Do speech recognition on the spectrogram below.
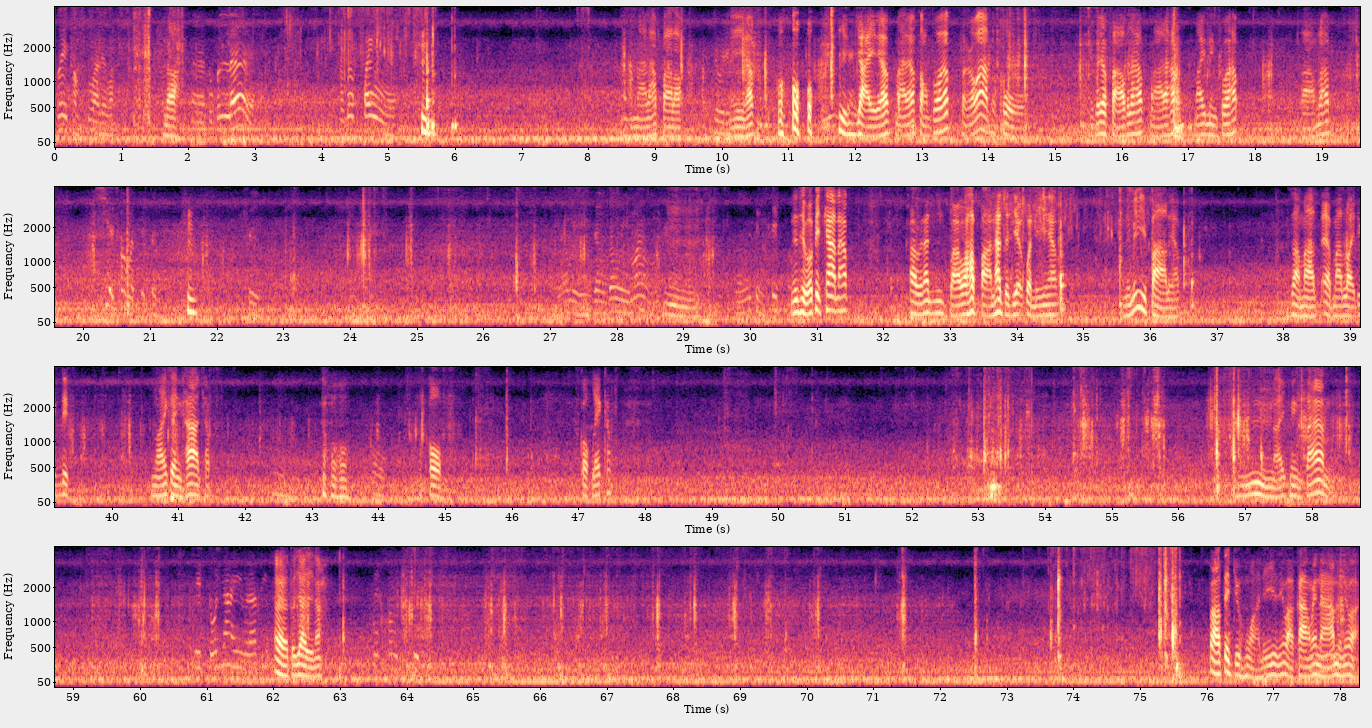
เฮ้ยสอง ตัวเลยวะเนาะเออตัวเบลเลอร์ตัวเบลเป้งเลยมาแล้วครับปลาเราครับดูดินี่ครับโอ้โหยิ่งใหญ่เลยครับ มาแล้วครับสองตัวครับสังกะวาดโอ้โหนี่ก็จะฝาวไปแล้วครับ มาแล้วครับ มาอีกหนึ่งตัวครับ สามแล้วครับ เชี่ยชอบมันติดตึกสี่แล้วมีต้องต้องมีมั่งอืมยังไม่ ถึงสิบนี่ถือว่าผิดคาดนะครับคาดไว้น่าปลาว่าปลาน่าจะเยอะกว่านี้นะครับอันนี้ไม่มีปลาเลยครับ สามารถแอบมาลอยดึกๆ น้อยเกินคาดครับ โอ้โหโอ้โกบกกเล็กครับอืมไหนอีกหนึ่งแต้ม ติดตัวใหญ่เวลาที่เออตัวใหญ่ดีนะไม่ค่อยติดปลาติดอยู่หัวนี้นี่หว่ากลางแม่น้ำเลยนี่หว่า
